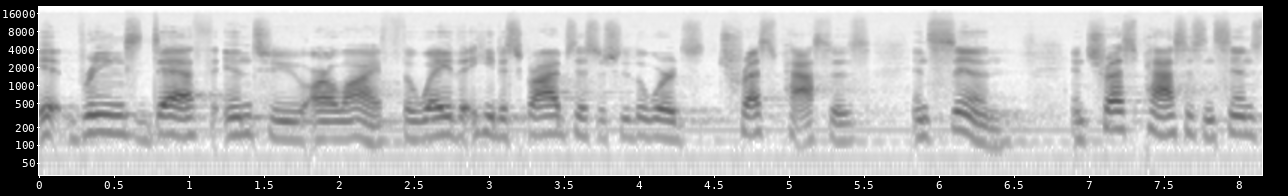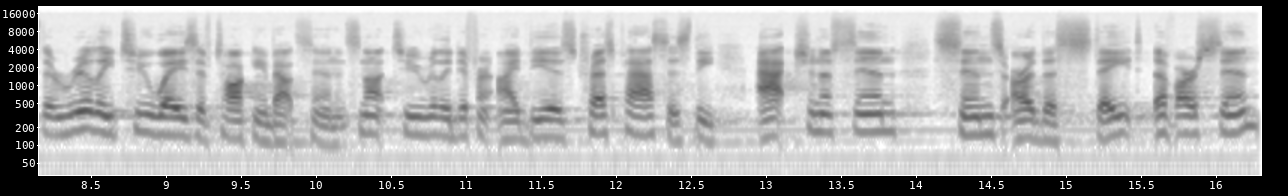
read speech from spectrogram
It brings death into our life. The way that he describes this is through the words trespasses and sin and trespasses and sins, they're really two ways of talking about sin. It's not two really different ideas. Trespass is the action of sin, sins are the state of our sin.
